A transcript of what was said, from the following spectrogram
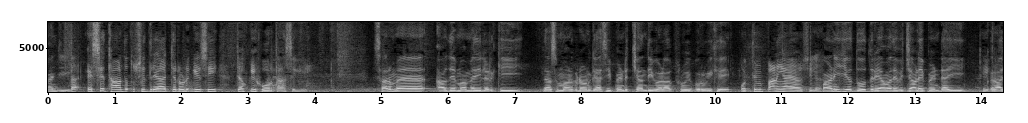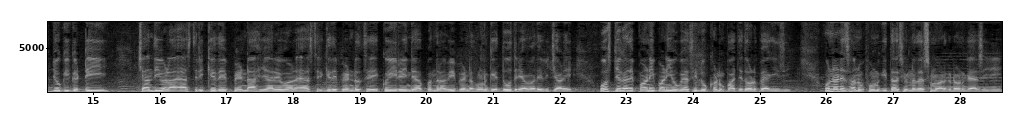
ਹਾਂਜੀ। ਤਾਂ ਇਸੇ ਥਾਂ ਤੋਂ ਤੁਸੀਂ ਦਰਿਆ 'ਚ ਰੁੜ ਗਏ ਸੀ ਜਾਂ ਕੋਈ ਹੋਰ ਥਾਂ ਸੀਗੀ? ਸਰ ਮੈਂ ਆਪਦੇ ਮਾਮੇ ਦੀ ਲੜਕੀ ਦਾ ਸਮਾਨ ਕਢਾਉਣ ਗਿਆ ਸੀ ਪਿੰਡ ਚਾਂਦੀਵਾਲਾ ਫਿਰੋਜ਼ਪੁਰ ਵਿਖੇ। ਉੱਥੇ ਵੀ ਪਾਣੀ ਆਇਆ ਹੋਇਆ ਸੀਗਾ? ਪਾਣੀ ਜੀ ਉਹ ਦੋ ਦਰਿਆਵਾਂ ਦੇ ਵਿਚਾਲੇ ਪਿੰਡ ਹੈ ਜੀ। ਠੀਕ। ਰਾਜੋ ਕੀ ਗੱਟੀ ਚਾਂਦੀਵਾਲਾ ਇਸ ਤਰੀਕੇ ਦੇ ਪਿੰਡ ਆ ਹਜ਼ਾਰੇਵਾਲ ਇਸ ਤਰੀਕੇ ਦੇ ਪਿੰਡ ਉੱਥੇ ਕੋਈ ਰਹਿੰਦੇ ਆ 15 20 ਪਿੰਡ ਹੋਣਗੇ ਦੋ ਦਰਿਆਵਾਂ ਦੇ ਵਿਚਾਲੇ। ਉਸ ਜਗ੍ਹਾ ਤੇ ਪਾਣੀ ਪਾਣੀ ਹੋ ਗਿਆ ਸੀ ਲੋਕਾਂ ਨੂੰ ਭੱਜ ਦੌੜ ਪੈ ਗਈ ਸੀ। ਉਹਨਾਂ ਨੇ ਸਾਨੂੰ ਫੋਨ ਕੀਤਾ ਸੀ ਉਹਨਾਂ ਦਾ ਸਮਾਨ ਕਢਾਉਣ ਗਿਆ ਸੀ ਜੀ।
